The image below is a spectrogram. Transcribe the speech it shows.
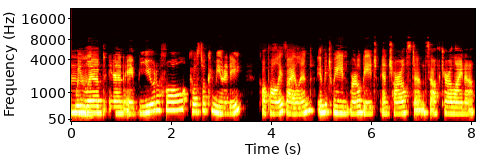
Mm. We lived in a beautiful coastal community called Pawleys Island in between Myrtle Beach and Charleston, South Carolina.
